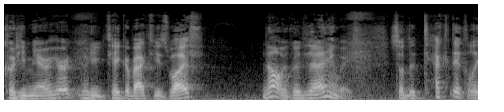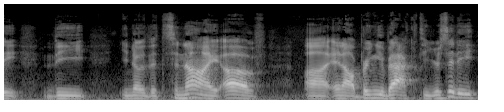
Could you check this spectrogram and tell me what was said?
could he marry her? Could he take her back to his wife? No, he could do that anyways. So the technically the you know the tanai of uh, and I'll bring you back to your city.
